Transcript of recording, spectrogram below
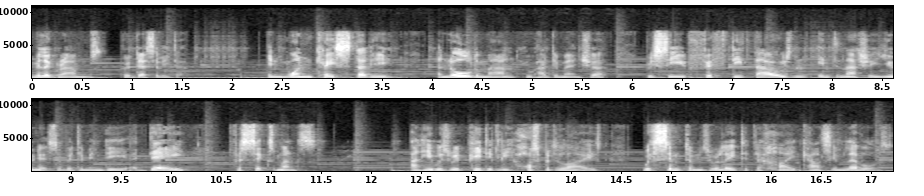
milligrams per deciliter. In one case study, an older man who had dementia received 50,000 international units of vitamin D a day for six months, and he was repeatedly hospitalized with symptoms related to high calcium levels.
